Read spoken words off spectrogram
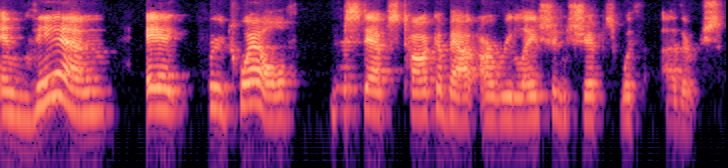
And then eight through 12, the steps talk about our relationships with others.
